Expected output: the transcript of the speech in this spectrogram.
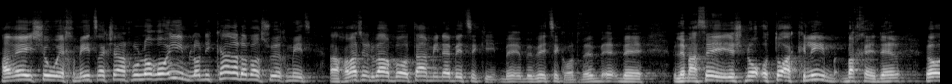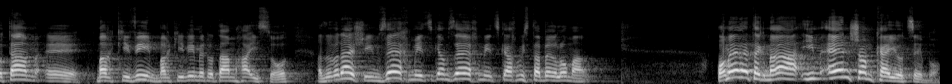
הרי שהוא החמיץ, רק שאנחנו לא רואים, לא ניכר הדבר שהוא החמיץ. אבל חבל שמדובר באותם מיני בצקים, בצקות, ולמעשה ישנו אותו אקלים בחדר, ואותם אה, מרכיבים, מרכיבים את אותם העיסות, אז בוודאי שאם זה החמיץ, גם זה החמיץ, כך מסתבר לומר. אומרת הגמרא, אם אין שם כיוצא בו,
